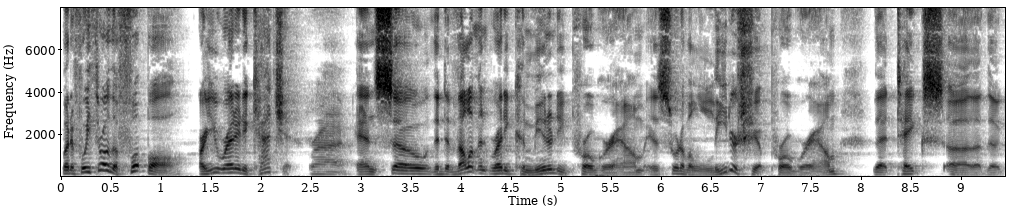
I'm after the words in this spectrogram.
But if we throw the football, are you ready to catch it? Right. And so the Development Ready Community Program is sort of a leadership program that takes uh, the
